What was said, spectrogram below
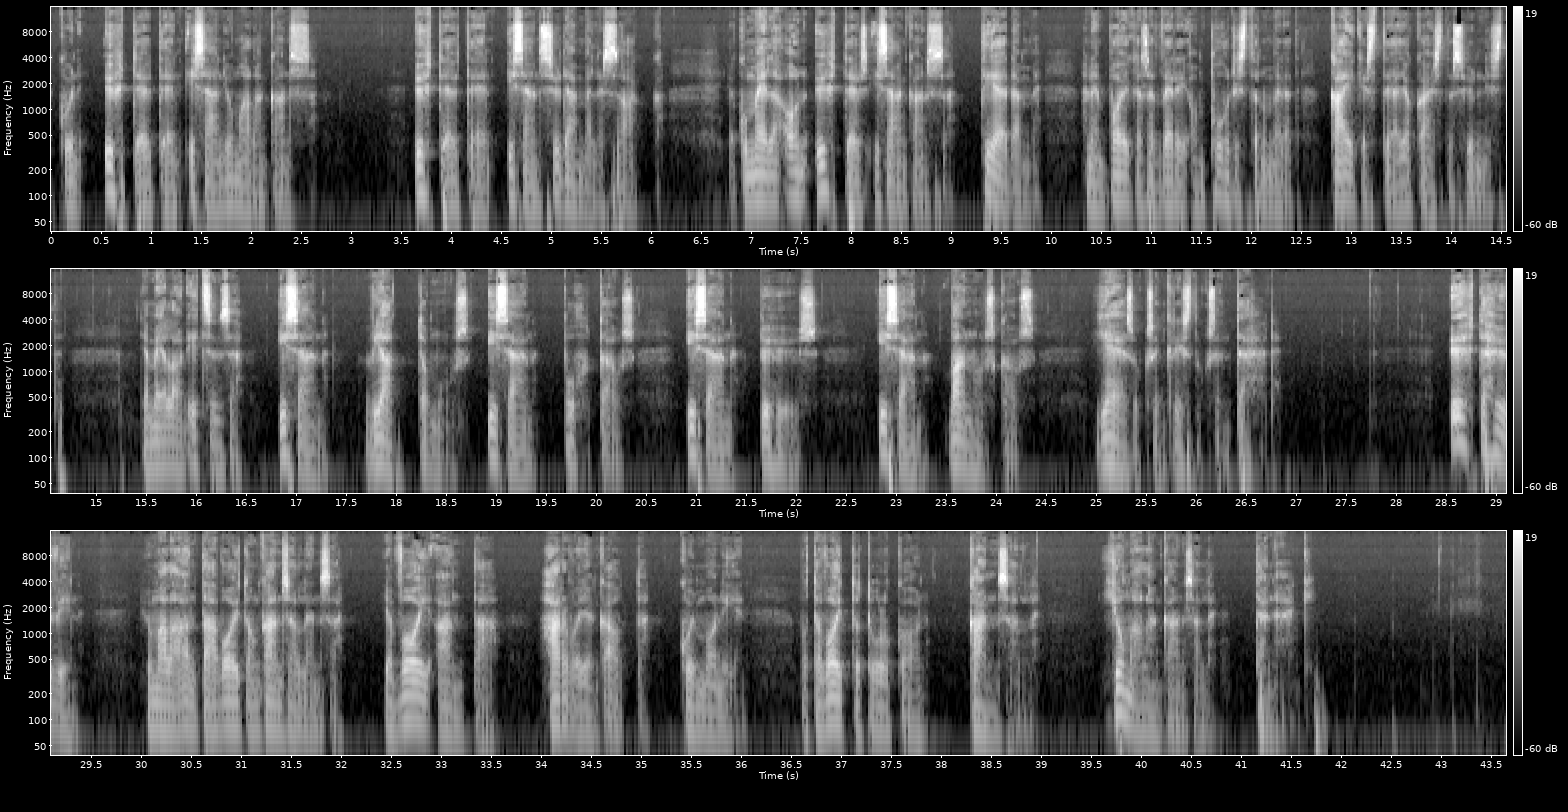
kuin yhteyteen isän Jumalan kanssa. Yhteyteen isän sydämelle saakka. Ja kun meillä on yhteys isän kanssa, tiedämme, hänen poikansa veri on puhdistanut meidät kaikesta ja jokaista synnistä. Ja meillä on itsensä isän viattomuus, isän puhtaus, isän pyhyys, isän vanhurskaus, Jeesuksen Kristuksen tähden. Yhtä hyvin Jumala antaa voiton kansallensa ja voi antaa harvojen kautta kuin monien, mutta voitto tulkoon kansalle, Jumalan kansalle tänäänkin.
